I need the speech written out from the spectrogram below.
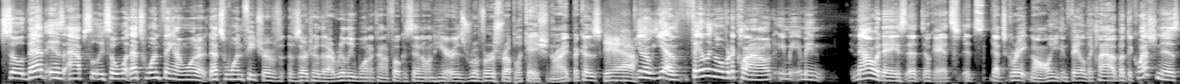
so that is absolutely so. What, that's one thing I want to. That's one feature of, of Zerto that I really want to kind of focus in on here is reverse replication, right? Because yeah, you know, yeah, failing over to cloud. I mean, I mean nowadays, okay, it's it's that's great and all. You can fail the cloud, but the question is,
